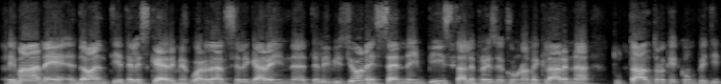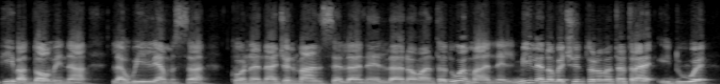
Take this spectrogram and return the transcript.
rimane davanti ai teleschermi a guardarsi le gare in televisione, Senna in pista, le prese con una McLaren tutt'altro che competitiva, domina la Williams con Nigel Mansell nel 92, ma nel 1993 i due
